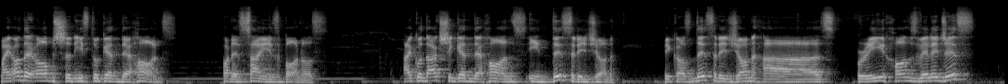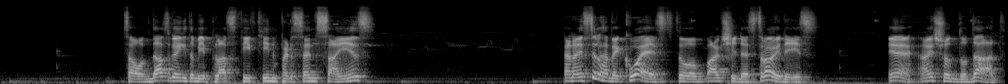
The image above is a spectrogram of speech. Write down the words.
My other option is to get the Huns for a science bonus. I could actually get the Huns in this region, because this region has 3 Huns villages. So that's going to be plus 15% science. And I still have a quest to actually destroy these. Yeah, I should do that.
